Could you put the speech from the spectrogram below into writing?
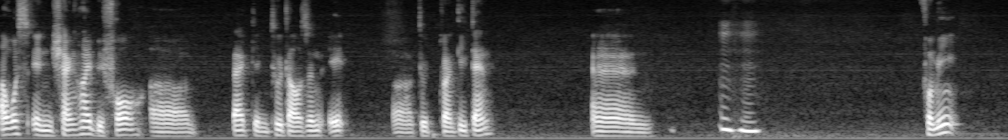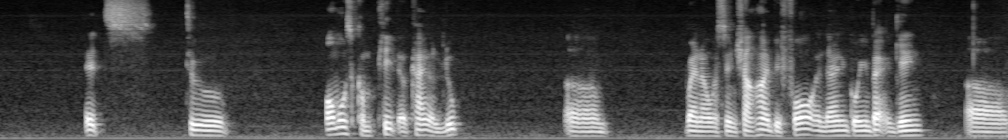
I was in Shanghai before, uh, back in 2008 uh, to 2010, and Mm-hmm. for me, it's to almost complete a kind of loop. Um, when I was in Shanghai before, and then going back again, uh,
